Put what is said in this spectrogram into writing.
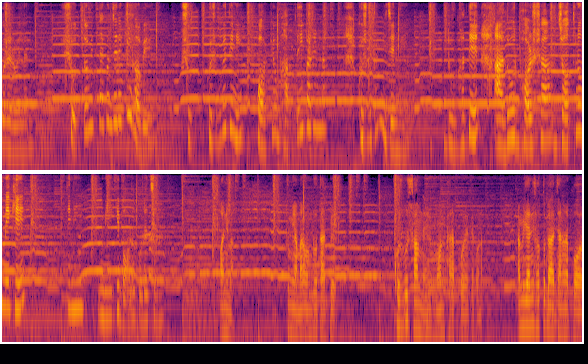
করে রইলেন। সত্য মিথ্যা এখন জেনে কি হবে? খু- খুশবুকে তিনি পর কেউ ভাবতেই পারেন না। খুশবু তার নিজের মেয়ে। দু হাতের আদর ভরসা যত্ন মেখে তিনি মেয়েকে বড় করেছেন। অনিমা তুমি আমার অনুরোধ থাকবে খুশবুর সামনে মন খারাপ করে থেকো না। আমি জানি সত্যটা জানার পর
